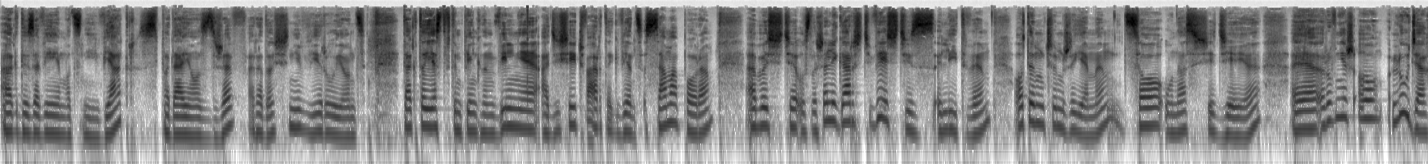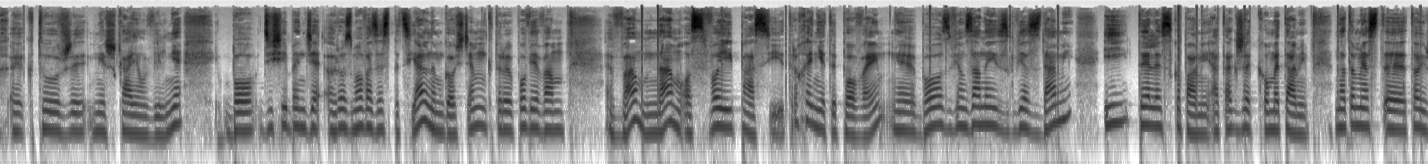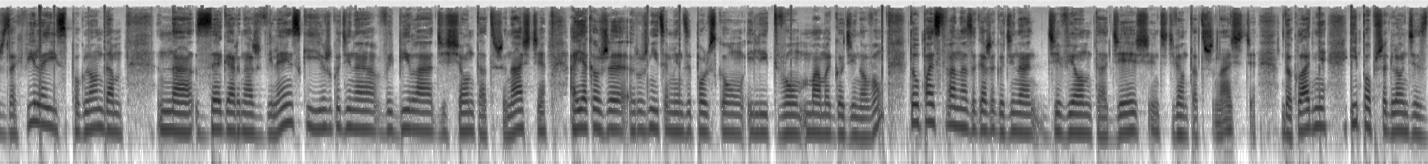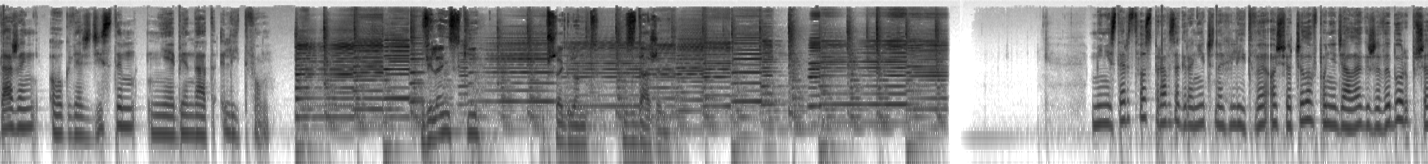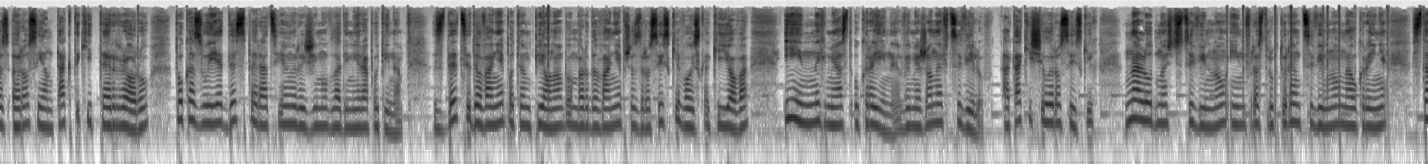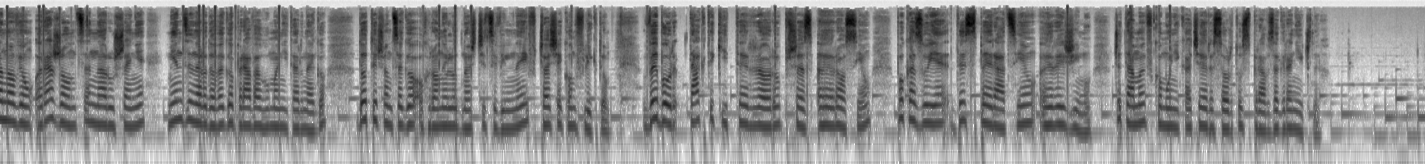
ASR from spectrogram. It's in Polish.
a gdy zawieje mocniej wiatr, spadają z drzew, radośnie wirując. Tak to jest w tym pięknym Wilnie, a dzisiaj czwartek, więc sama pora, abyście usłyszeli garść wieści z Litwy o tym, czym żyjemy, co u nas się dzieje, e, również o ludziach, e, którzy mieszkają w Wilnie, bo dzisiaj będzie rozmowa ze specjalnym gościem, który opowie wam, wam, nam o swojej pasji, trochę nietypowej, bo związanej z gwiazdami i teleskopami, a także kometami. Natomiast e, to już za chwilę i spoglądam na zegar nasz wileński. Już godzina wybiła 10.13, a jako, że różnicę między Polską i Litwą mamy godzinową, to u Państwa na zegarze godzina 9.10, 9.13 dokładnie i po przeglądzie zdarzeń o gwiaździstym niebie nad Litwą. Wileński przegląd zdarzeń. Ministerstwo Spraw Zagranicznych Litwy oświadczyło w poniedziałek, że wybór przez Rosjan taktyki terroru pokazuje desperację reżimu Władimira Putina. Zdecydowanie potępiono bombardowanie przez rosyjskie wojska Kijowa i innych miast Ukrainy, wymierzone w cywilów. Ataki sił rosyjskich na ludność cywilną i infrastrukturę cywilną na Ukrainie stanowią rażące naruszenie międzynarodowego prawa humanitarnego dotyczącego ochrony ludności cywilnej w czasie konfliktu. Wybór taktyki terroru przez Rosję pokazuje desperację reżimu. Czytamy w komunikacie resortu spraw zagranicznych.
